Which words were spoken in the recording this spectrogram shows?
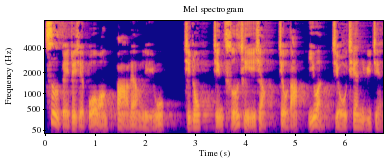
赐给这些国王大量礼物，其中仅瓷器一项就达一万九千余件。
